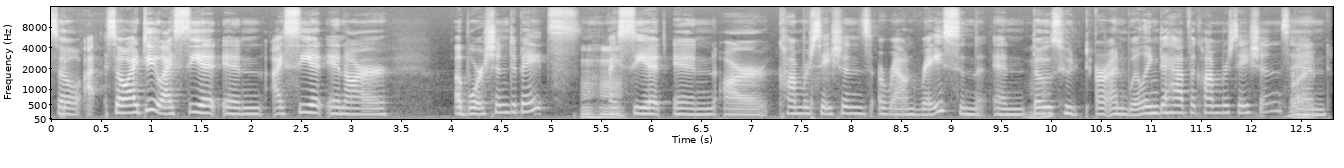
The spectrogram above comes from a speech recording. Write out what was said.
so I, so I do. I see it in I see it in our abortion debates. Mm-hmm. I see it in our conversations around race and and Mm-hmm. those who are unwilling to have the conversations. Right. And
